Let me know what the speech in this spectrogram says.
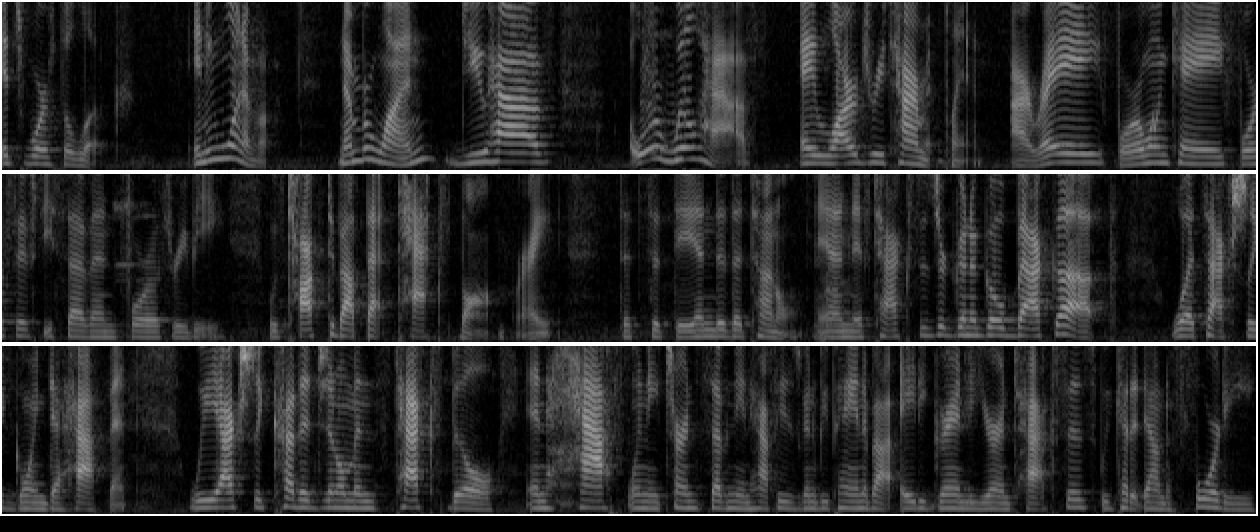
it's worth a look. Any one of them. Number one, do you have or will have a large retirement plan? IRA, 401k, 457, 403b. We've talked about that tax bomb, right? That's at the end of the tunnel. And if taxes are going to go back up, what's actually going to happen? We actually cut a gentleman's tax bill in half when he turned 70 and half. He was going to be paying about 80 grand a year in taxes. We cut it down to 40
